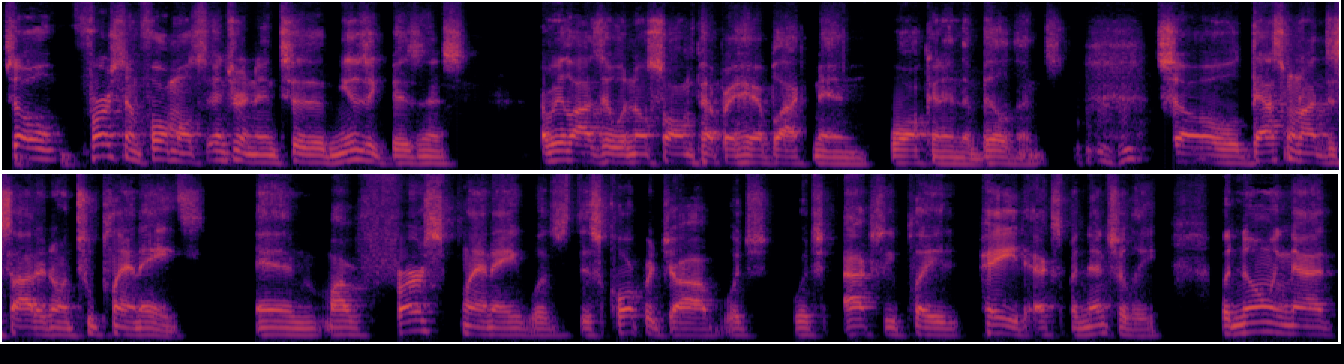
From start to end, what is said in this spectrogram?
So first and foremost, entering into the music business, I realized there were no salt and pepper hair black men walking in the buildings. Mm-hmm. So that's when I decided on two plan A's. And my first plan A was this corporate job, which which actually played paid exponentially. But knowing that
